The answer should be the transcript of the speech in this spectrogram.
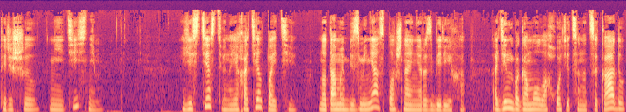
Ты решил не идти с ним? Естественно, я хотел пойти, но там и без меня сплошная неразбериха. Один богомол охотится на цикаду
